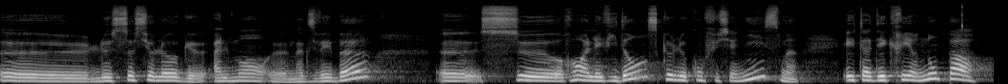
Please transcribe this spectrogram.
euh, le sociologue allemand euh, Max Weber euh, se rend à l'évidence que le confucianisme est à décrire non pas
